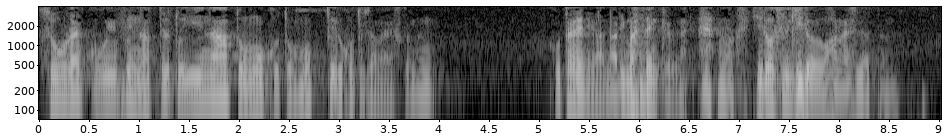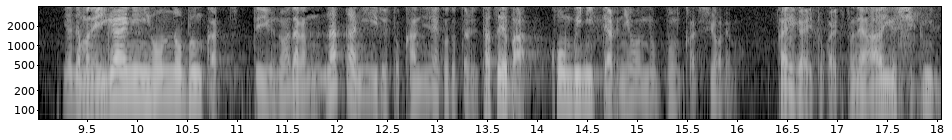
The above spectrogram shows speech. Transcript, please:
将来こういうふうになってるといいなと思うことを持っていることじゃないですかね。答えにはなりませんけどね。あの広すぎるお話だったんでいやでもね、意外に日本の文化っていうのは、だから中にいると感じないことってある。例えば、コンビニってある日本の文化ですよ、あれも。海外とか行くとね、ああいう仕組み、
